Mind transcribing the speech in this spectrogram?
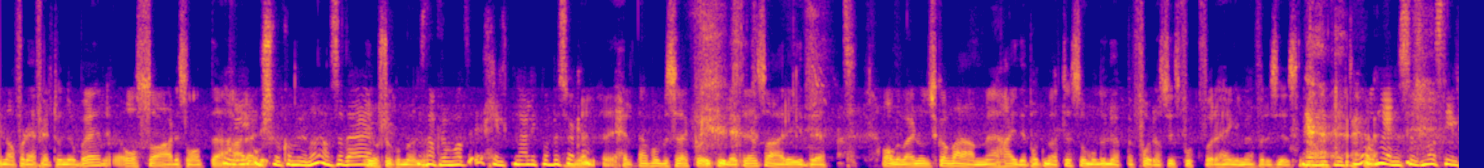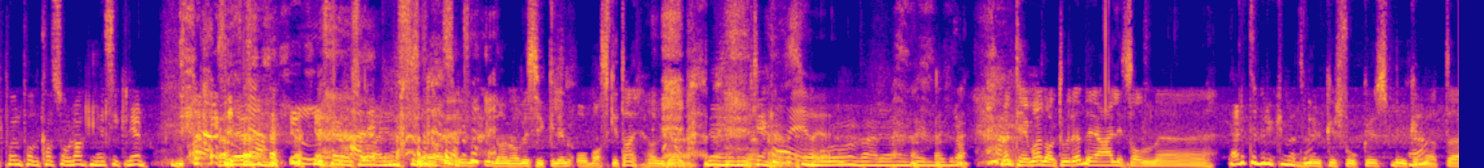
Innenfor det feltet hun jobber. Og så er det sånn at her er i er Oslo kommune. Altså det, i Oslo vi snakker om at helten er litt på besøk. Men Helten er på besøk, og i tillegg til det så er det idrett. Alle veier, når du skal være med Heidi på et møte, så må du løpe forholdsvis fort for å henge med, for å si det sånn. Er. Og den eneste som har stilt på en podkast så langt med sykkelhjelm. Det, det skal jo også være en side. Ja, I dag har vi sykkelhjelm og bassgitar. det? Det er helt riktig. Det må være veldig bra. Men temaet i dag, Tore, det er litt sånn eh, Det er dette brukermøtet. brukers fokus, brukermøte.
